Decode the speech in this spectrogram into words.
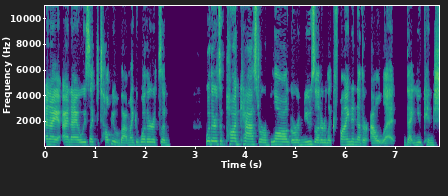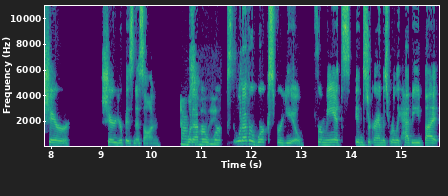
And I and I always like to tell people that I'm like whether it's a whether it's a podcast or a blog or a newsletter like find another outlet that you can share share your business on. Absolutely. whatever works whatever works for you. For me it's instagram is really heavy but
